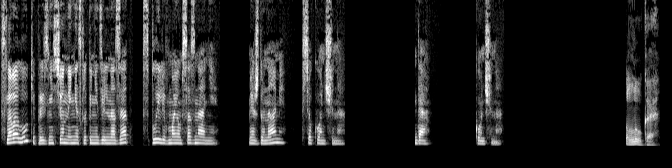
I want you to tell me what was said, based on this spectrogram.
Слова Луки, произнесенные несколько недель назад, всплыли в моем сознании. Между нами все кончено. Да, кончено. Лука.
